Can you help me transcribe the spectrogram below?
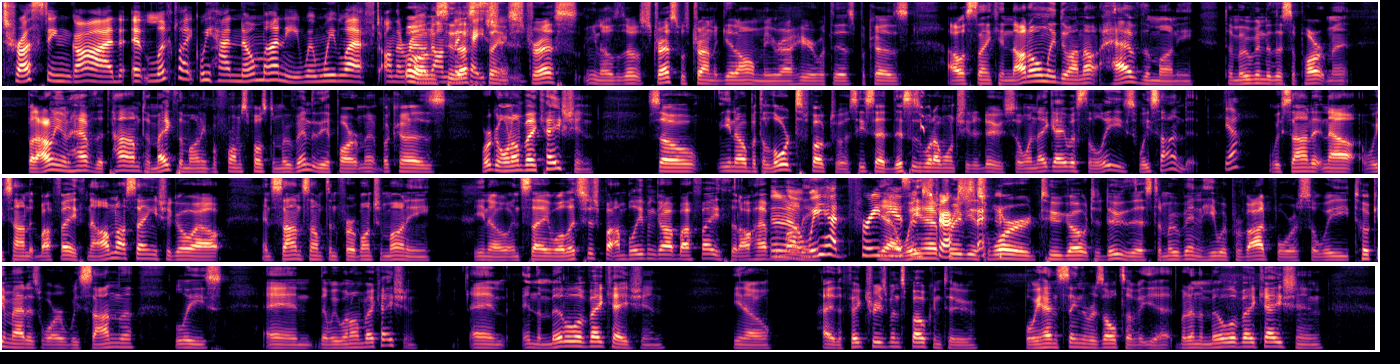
trusting God. It looked like we had no money when we left on the road well, and on see, that's the vacation. thing. Stress, you know, the stress was trying to get on me right here with this because I was thinking, not only do I not have the money to move into this apartment, but I don't even have the time to make the money before I'm supposed to move into the apartment because we're going on vacation. So, you know, but the Lord spoke to us. He said, This is what I want you to do. So when they gave us the lease, we signed it. yeah. We signed it now. We signed it by faith. Now, I'm not saying you should go out and sign something for a bunch of money, you know, and say, "Well, let's just." Buy, I'm believing God by faith that I'll have the No, no, money. we had previous yeah, we had previous word to go to do this to move in, and He would provide for us. So we took Him at His word. We signed the lease, and then we went on vacation. And in the middle of vacation, you know, hey, the fig tree's been spoken to, but we hadn't seen the results of it yet. But in the middle of vacation,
